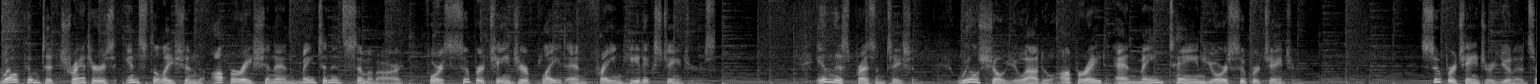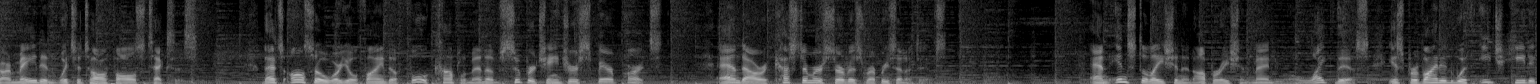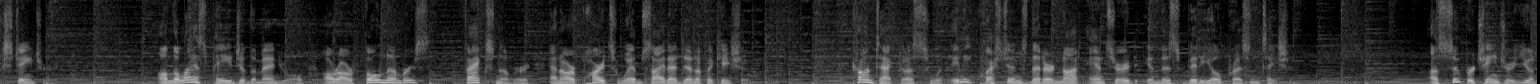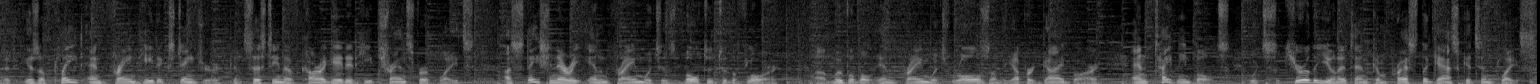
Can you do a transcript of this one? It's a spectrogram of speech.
Welcome to Tranter's Installation, Operation, and Maintenance Seminar for Superchanger Plate and Frame Heat Exchangers. In this presentation, we'll show you how to operate and maintain your superchanger. Superchanger units are made in Wichita Falls, Texas. That's also where you'll find a full complement of superchanger spare parts and our customer service representatives. An installation and operation manual like this is provided with each heat exchanger. On the last page of the manual are our phone numbers, fax number, and our parts website identification. Contact us with any questions that are not answered in this video presentation. A superchanger unit is a plate and frame heat exchanger consisting of corrugated heat transfer plates, a stationary end frame which is bolted to the floor, a movable end frame which rolls on the upper guide bar, and tightening bolts which secure the unit and compress the gaskets in place.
